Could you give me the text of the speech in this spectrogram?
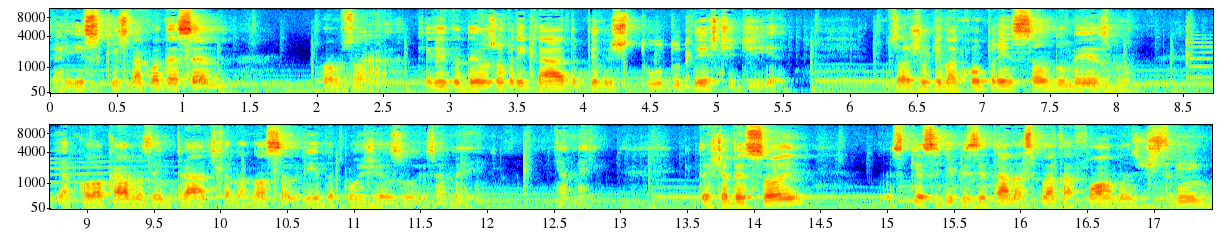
É isso que está acontecendo? Vamos orar. Querido Deus, obrigado pelo estudo deste dia. Nos ajude na compreensão do mesmo e a colocarmos em prática na nossa vida por Jesus. Amém. Amém. Que Deus te abençoe. Não esqueça de visitar nas plataformas de stream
